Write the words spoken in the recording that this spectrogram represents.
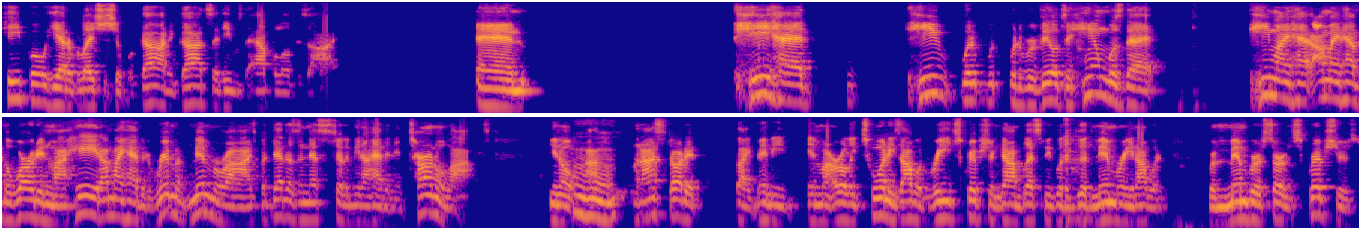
people. He had a relationship with God, and God said he was the apple of his eye. And he had he would, would, would reveal to him was that he might have I might have the word in my head, I might have it rem- memorized, but that doesn't necessarily mean I have it internalized. You know, mm-hmm. I, when I started like maybe in my early 20s, I would read scripture and God blessed me with a good memory and I would remember certain scriptures.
